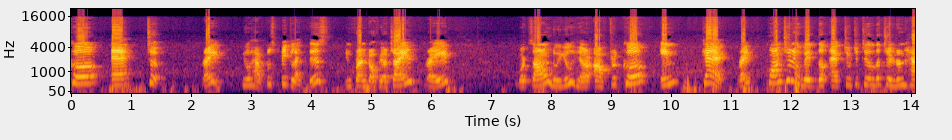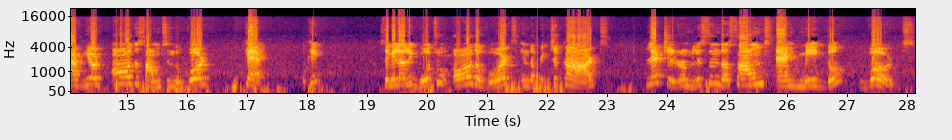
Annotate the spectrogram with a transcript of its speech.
K, A, T. Right? You have to speak like this in front of your child, right? What sound do you hear after k in cat, right? Continue with the activity till the children have heard all the sounds in the word cat, okay? Similarly, go through all the words in the picture cards. Let children listen the sounds and make the words,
